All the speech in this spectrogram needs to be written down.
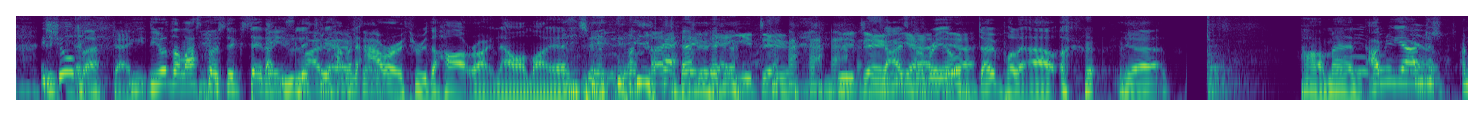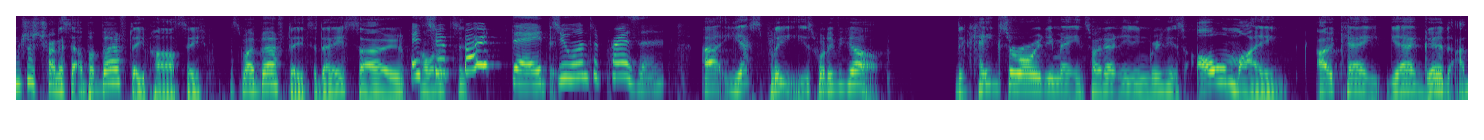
it's your birthday. You're the last person who can say that. It's You literally have an arrow through the heart right now on my end. yeah, yeah, you do. You do. Guys, yeah, for real, Yeah. don't pull it out. yeah. Oh man, I mean, yeah, I'm just, I'm just trying to set up a birthday party. It's my birthday today, so I It's your to- birthday. Do you want a present? Uh, yes, please. What have you got? The cakes are already made, so I don't need ingredients. Oh my. Okay, yeah, good. Uh,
